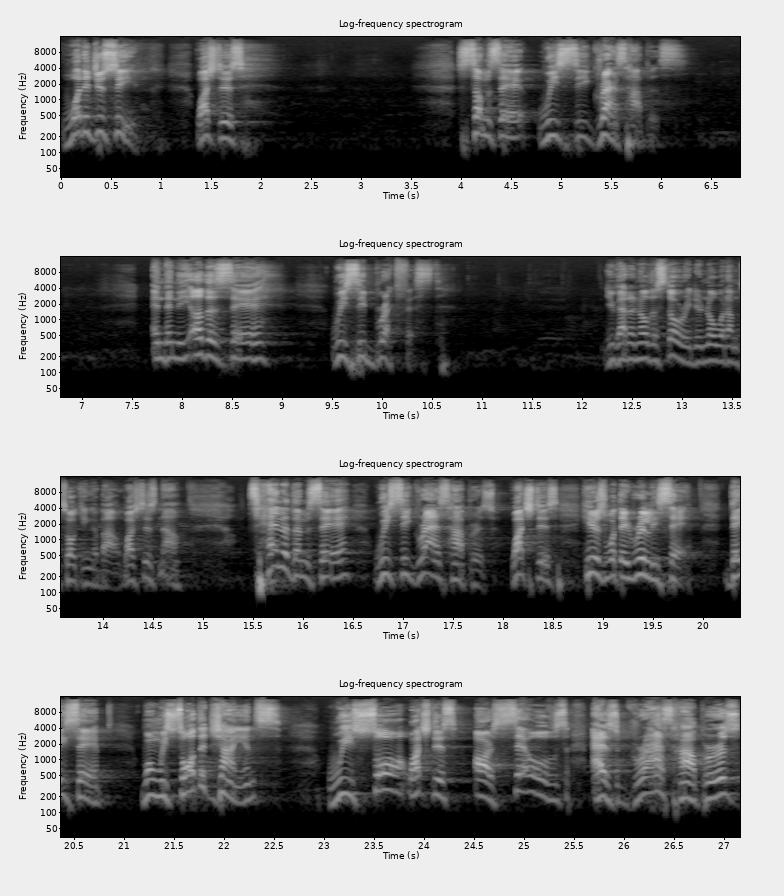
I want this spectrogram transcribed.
What did you see? Watch this. Some say, We see grasshoppers. And then the others say, We see breakfast. You got to know the story to know what I'm talking about. Watch this now. 10 of them say, We see grasshoppers. Watch this. Here's what they really say they say, When we saw the giants, we saw, watch this, ourselves as grasshoppers,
